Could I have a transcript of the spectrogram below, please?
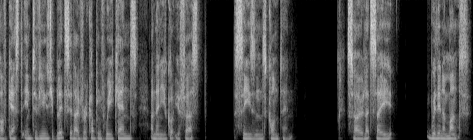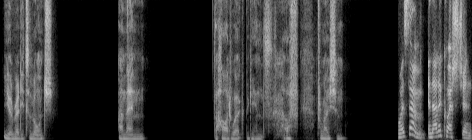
of guest interviews. You blitz it over a couple of weekends, and then you've got your first season's content. So let's say within a month you're ready to launch, and then the hard work begins of promotion. Awesome. Another question.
